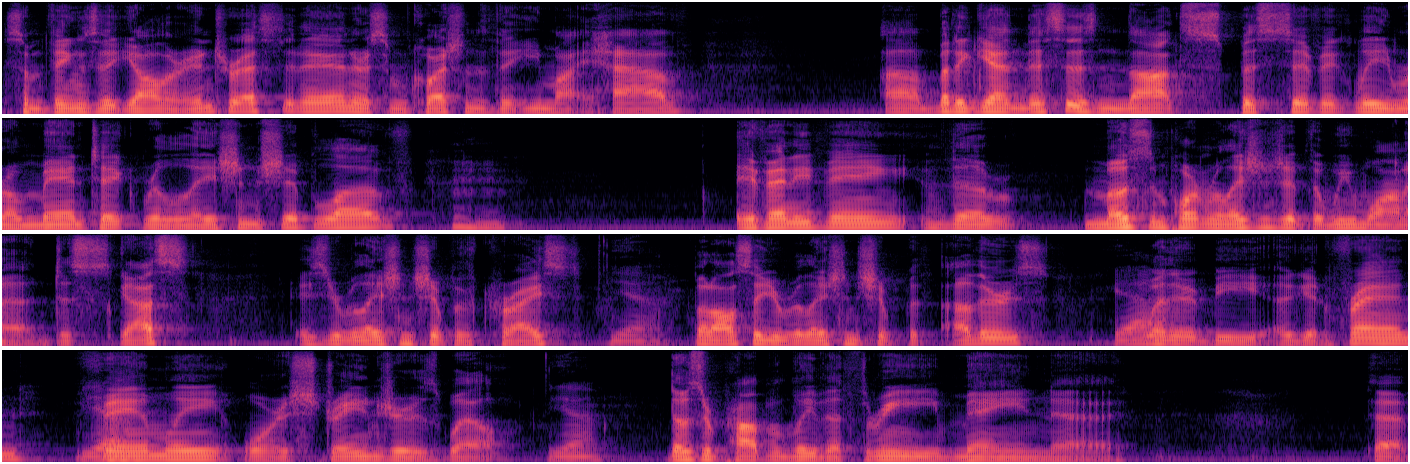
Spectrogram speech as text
some things that y'all are interested in, or some questions that you might have. Uh, but again, this is not specifically romantic relationship love. If anything, the most important relationship that we want to discuss is your relationship with Christ Yeah. but also your relationship with others, Yeah. whether it be a good friend, Yeah. family, or a stranger as well. Yeah. Those are probably the three main. Uh, uh,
